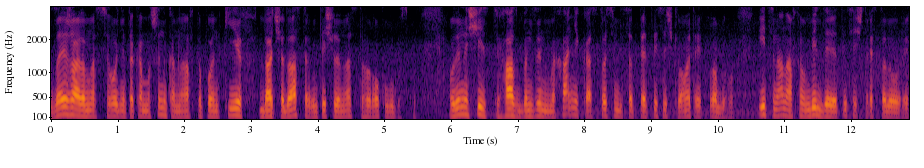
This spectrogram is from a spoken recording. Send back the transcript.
Заїжджає до нас сьогодні така машинка на автопоінт Київ Dacia Duster 2011 року випуску. 1,6 газ, бензин, механіка, 175 тисяч кілометрів пробігу. І ціна на автомобіль 9300 доларів.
